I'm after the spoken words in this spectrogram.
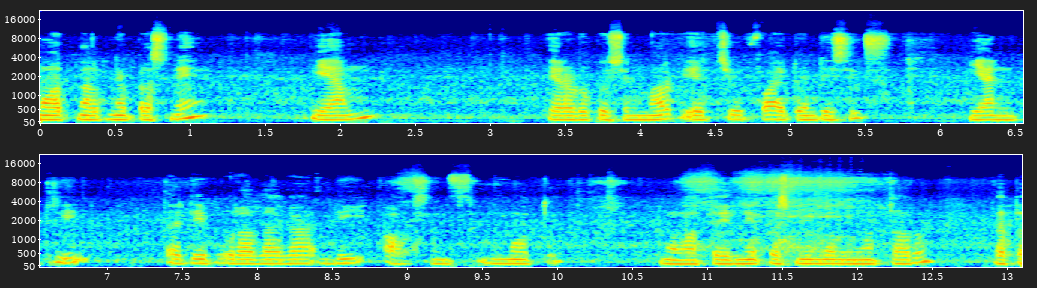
ಮೂವತ್ತ್ನಾಲ್ಕನೇ ಪ್ರಶ್ನೆ. ಎಂ ಎರಡು question mark H five twenty six N three thirty four ಆದಾಗ ಡಿ ಆಪ್ಷನ್ಸ್ ಮೂವತ್ತು. ಮೂವತ್ತೈದನೇ ಪ್ರಶ್ನೆಯಿಂದ ಮೂವತ್ತಾರು. ದತ್ತ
